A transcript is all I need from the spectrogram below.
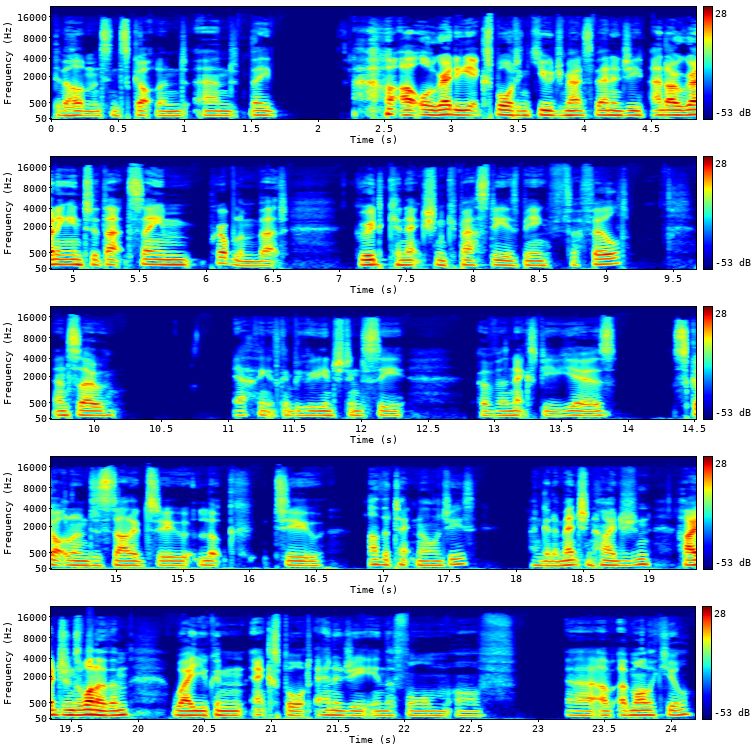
developments in Scotland, and they are already exporting huge amounts of energy and are running into that same problem that grid connection capacity is being fulfilled. And so, yeah, I think it's going to be really interesting to see over the next few years. Scotland has started to look to other technologies. I'm going to mention hydrogen. Hydrogen's one of them, where you can export energy in the form of uh, a, a molecule.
